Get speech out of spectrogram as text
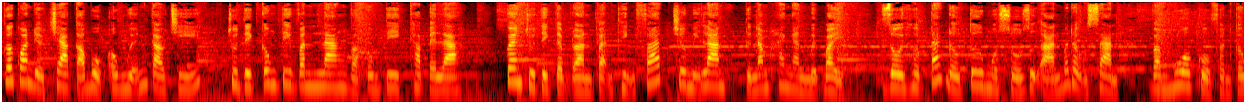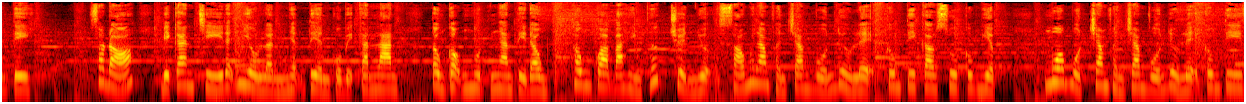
Cơ quan điều tra cáo buộc ông Nguyễn Cao Trí, chủ tịch công ty Văn Lang và công ty Capella, quen chủ tịch tập đoàn Vạn Thịnh Phát Trương Mỹ Lan từ năm 2017, rồi hợp tác đầu tư một số dự án bất động sản và mua cổ phần công ty. Sau đó, bị can Trí đã nhiều lần nhận tiền của bị can Lan tổng cộng 1.000 tỷ đồng thông qua ba hình thức chuyển nhượng 65% vốn điều lệ công ty cao su công nghiệp, mua 100% vốn điều lệ công ty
